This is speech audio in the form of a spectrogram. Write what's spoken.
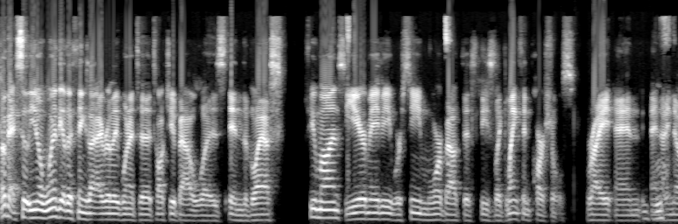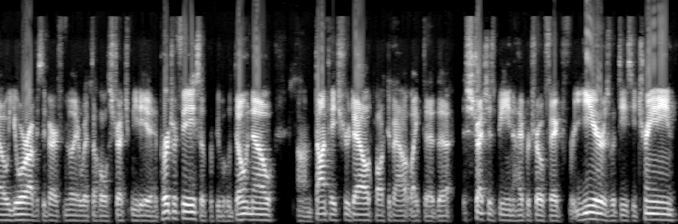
Okay, so you know, one of the other things I really wanted to talk to you about was in the last few months, year maybe, we're seeing more about this these like lengthened partials, right? And mm-hmm. and I know you're obviously very familiar with the whole stretch mediated hypertrophy. So for people who don't know, um, Dante Trudel talked about like the the stretches being hypertrophic for years with DC training.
